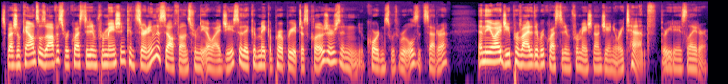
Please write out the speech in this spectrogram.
Special Counsel's office requested information concerning the cell phones from the OIG so they could make appropriate disclosures in accordance with rules, etc. And the OIG provided the requested information on January 10th, three days later.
